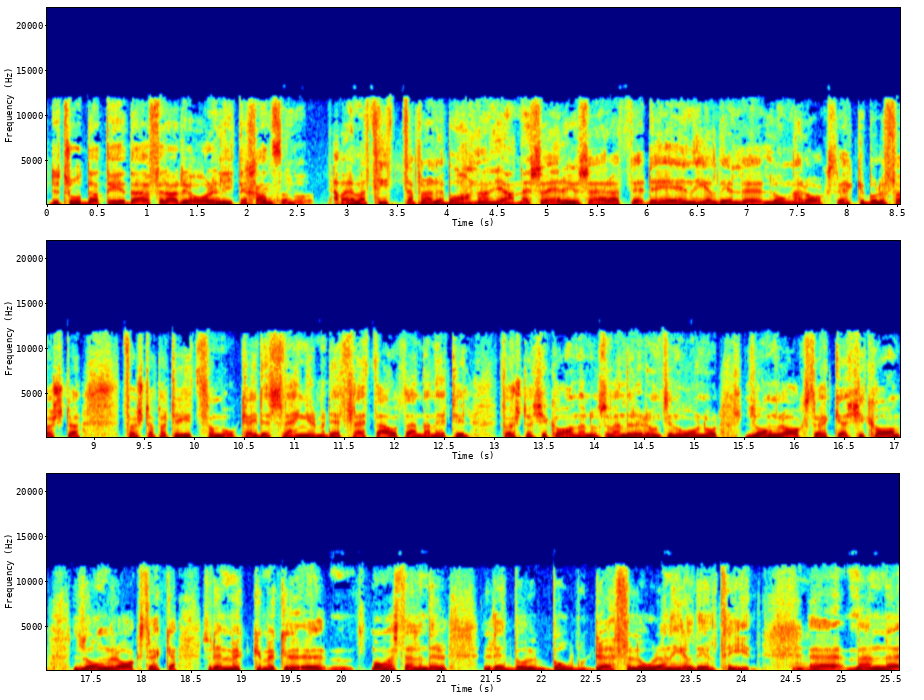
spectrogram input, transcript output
du trodde att det är där Ferrari har en liten chans ändå. Ja, men när man tittar på den där banan, Janne, så är det ju så här att det, är en hel del eh, långa raksträckor. Både första, första partiet som, okej det svänger men det är flat out ända ner till första chikanen och så vänder det runt en hårnål. Lång raksträcka, chikan, lång raksträcka. Så det är mycket, mycket, eh, många ställen där Red Bull borde förlora en hel del tid. Eh, men eh,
